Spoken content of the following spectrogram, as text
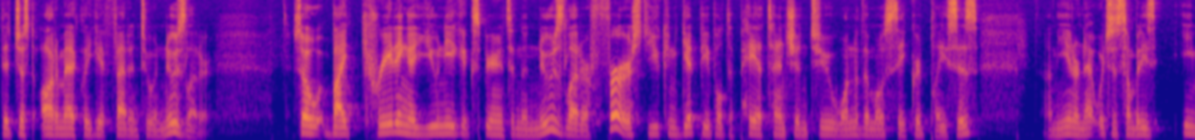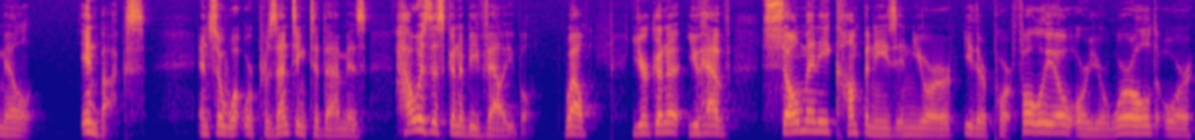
that just automatically get fed into a newsletter. So by creating a unique experience in the newsletter first, you can get people to pay attention to one of the most sacred places on the internet, which is somebody's email inbox. And so what we're presenting to them is how is this going to be valuable? Well, you're going to you have so many companies in your either portfolio or your world or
